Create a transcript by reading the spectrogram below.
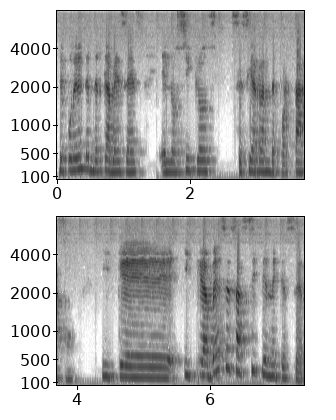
de poder entender que a veces eh, los ciclos se cierran de portazo y que, y que a veces así tiene que ser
